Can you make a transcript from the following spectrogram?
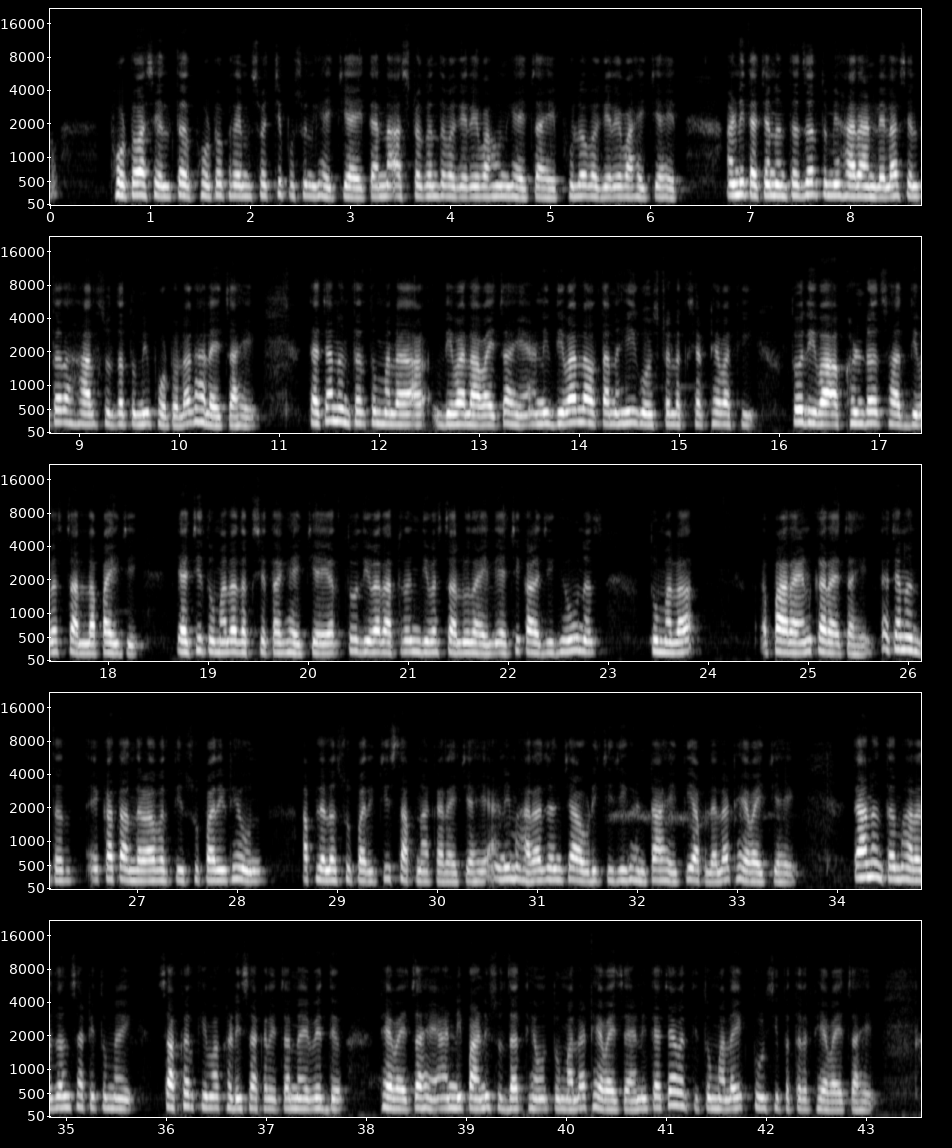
फोटो असेल तर फोटो फ्रेम स्वच्छ पुसून घ्यायची आहे. त्यांना अष्टगंध वगैरे वाहून घ्यायचं आहे फुलं वगैरे वाहायची आहेत. आणि त्याच्यानंतर जर तुम्ही हार आणलेला असेल तर हारसुद्धा तुम्ही फोटोला घालायचा आहे. त्याच्यानंतर तुम्हाला दिवा लावायचा आहे आणि दिवा लावताना ही गोष्ट लक्षात ठेवा की तो दिवा अखंड सात दिवस चालला पाहिजे याची तुम्हाला दक्षता घ्यायची आहे. तो दिवा रात्रंदिवस चालू राहील याची काळजी घेऊनच तुम्हाला पारायण करायचं आहे. त्याच्यानंतर एका तांदळावरती सुपारी ठेवून आपल्याला सुपारीची स्थापना करायची आहे आणि महाराजांच्या आवडीची जी घंटा आहे ती आपल्याला ठेवायची आहे. त्यानंतर महाराजांसाठी तुम्ही साखर किंवा खडीसाखरेचा नैवेद्य ठेवायचा आहे आणि पाणीसुद्धा ठेवून तुम्हाला ठेवायचं आहे आणि त्याच्यावरती तुम्हाला एक तुळशीपत्र ठेवायचं आहे.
